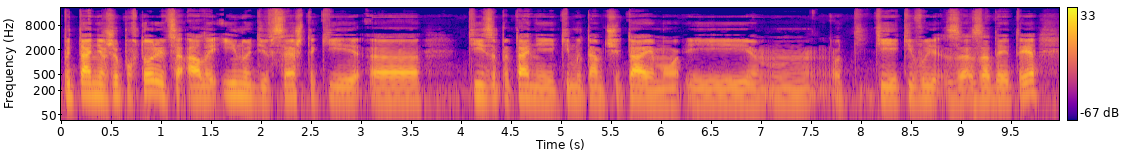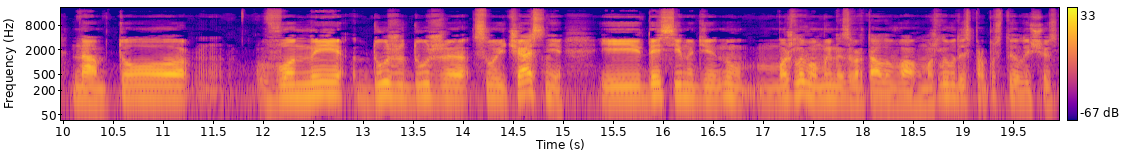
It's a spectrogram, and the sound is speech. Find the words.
питання вже повторюються, але іноді все ж таки е, ті запитання, які ми там читаємо, і от ті, які ви задаєте нам, то вони дуже дуже своєчасні, і десь іноді, ну можливо, ми не звертали увагу, можливо, десь пропустили щось.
